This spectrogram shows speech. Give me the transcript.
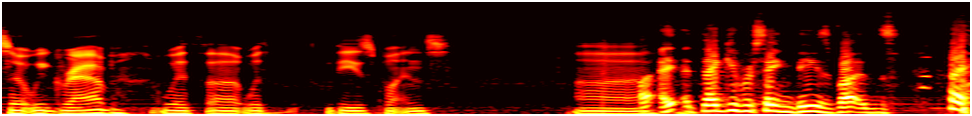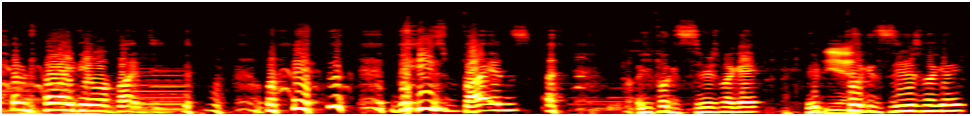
So we grab with uh with these buttons. Uh, I, I- thank you for saying these buttons. I have no idea what buttons. these buttons. Are you fucking serious, my guy? Are you Yeah. fucking serious, my guy?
